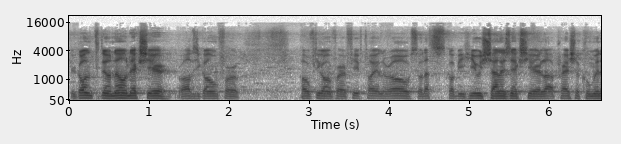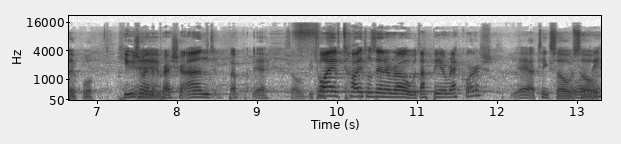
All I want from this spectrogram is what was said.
you're going to do know next year. We're obviously going for hopefully going for a fifth title in a row. So that's going to be a huge challenge next year. A lot of pressure come with it, but Huge amount of um, pressure and uh, yeah. So be tough. five titles in a row. Would that be a record? Yeah, I think so. It so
